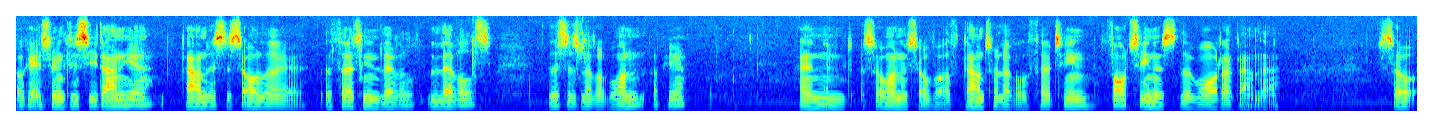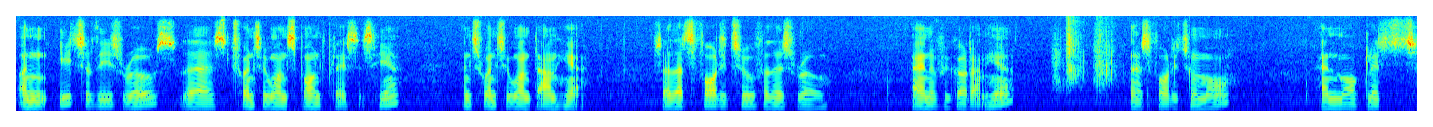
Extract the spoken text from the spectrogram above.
Okay, so you can see down here. Down. This is all the the 13 level levels. This is level one up here. And so on and so forth, down to level 13. 14 is the water down there. So on each of these rows, there's 21 spawn places here, and 21 down here. So that's 42 for this row. And if we go down here, there's 42 more, and more glitched,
